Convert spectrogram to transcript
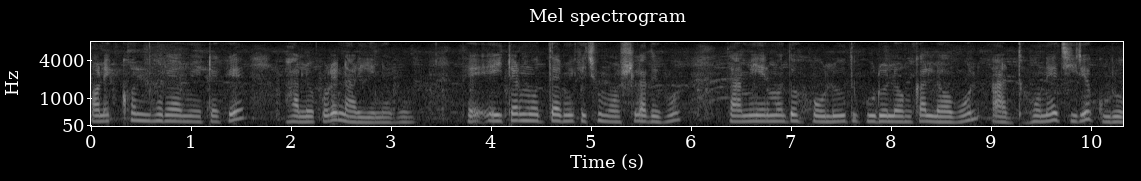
অনেকক্ষণ ধরে আমি এটাকে ভালো করে নাড়িয়ে নেব। তো এইটার মধ্যে আমি কিছু মশলা দেব। তা আমি এর মধ্যে হলুদ, গুঁড়ো লঙ্কা, লবণ আর ধনে জিরে গুঁড়ো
